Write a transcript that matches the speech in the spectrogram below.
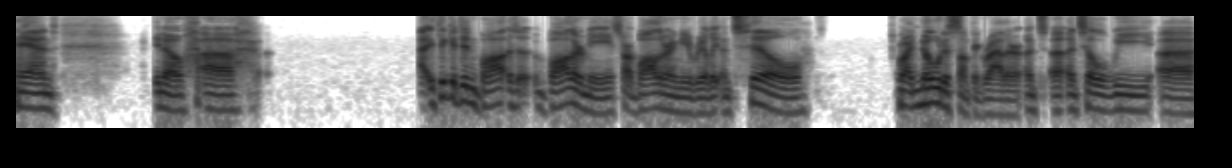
and you know, uh, I think it didn't bo- bother me, start bothering me really until, or I noticed something rather un- uh, until we, uh,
